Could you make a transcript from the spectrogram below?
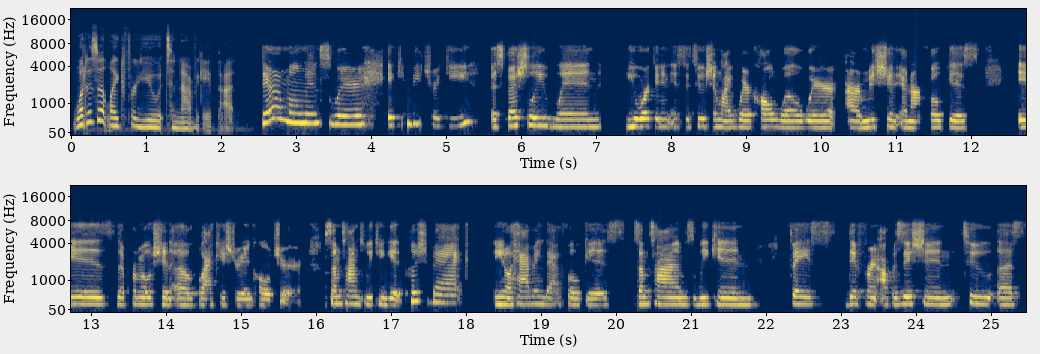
What is it like for you to navigate that? There are moments where it can be tricky, especially when you work in an institution like Blair Caldwell, where our mission and our focus is the promotion of Black history and culture. Sometimes we can get pushback, you know, having that focus. Sometimes we can face different opposition to us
